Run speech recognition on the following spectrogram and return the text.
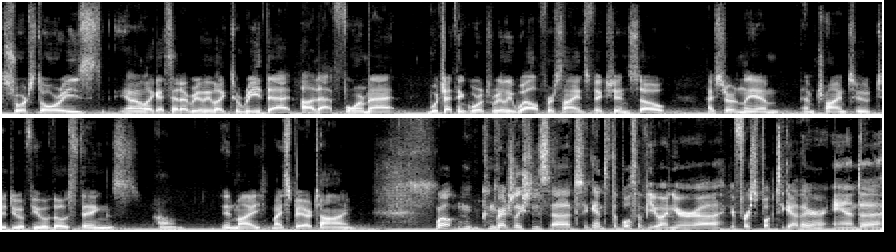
short stories. You know, like I said, I really like to read that uh, that format, which I think works really well for science fiction. So I certainly am am trying to to do a few of those things um, in my my spare time. Well, congratulations uh, to, again to the both of you on your uh, your first book together, and uh,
